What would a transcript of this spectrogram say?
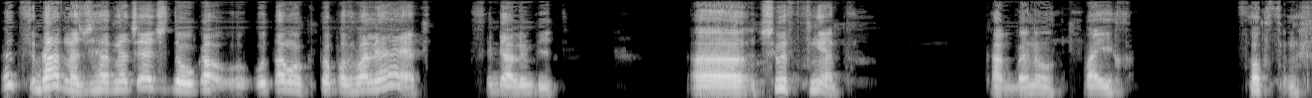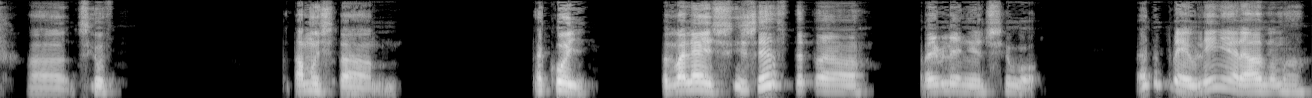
это всегда означает, что у, у того, кто позволяет себя любить, э, чувств нет, как бы, ну, своих собственных э, чувств. Потому что такой позволяющий жест – это проявление чего? Это проявление разума.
